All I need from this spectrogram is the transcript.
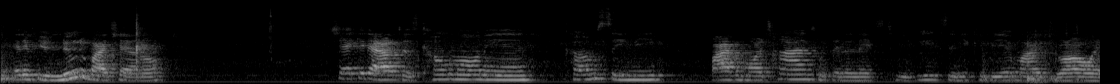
And if you're new to my channel, check it out. Just come on in. Come see me five or more times within the next two weeks and you can be in my drawing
